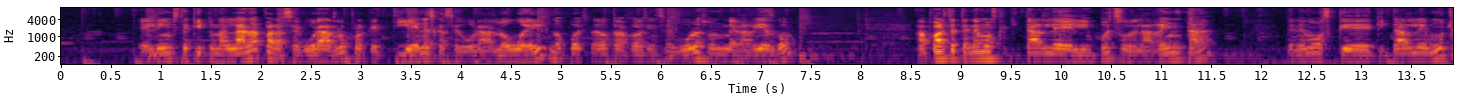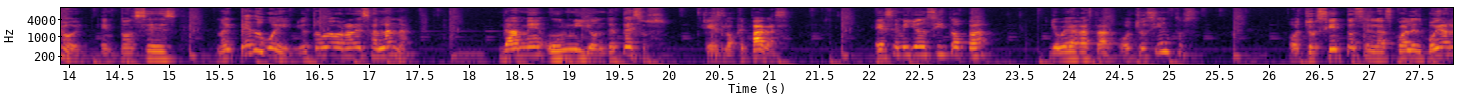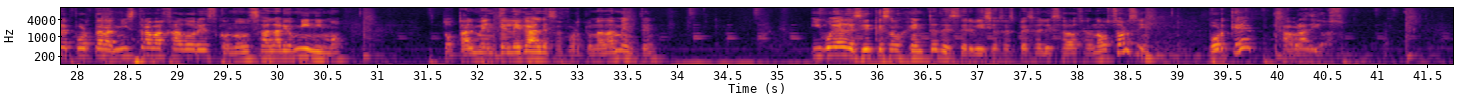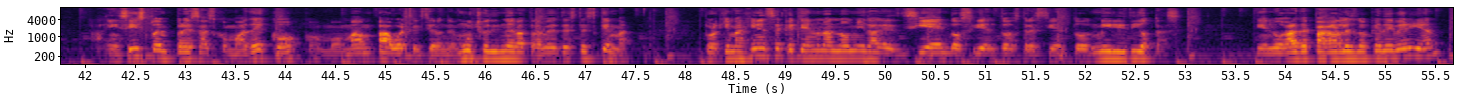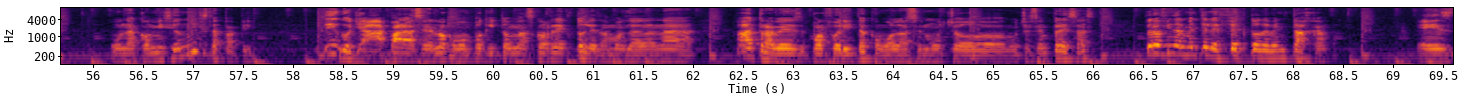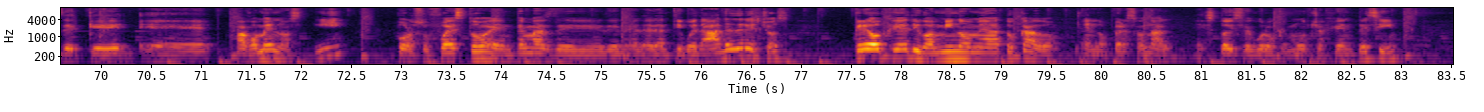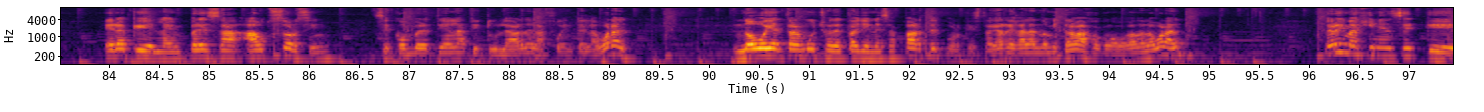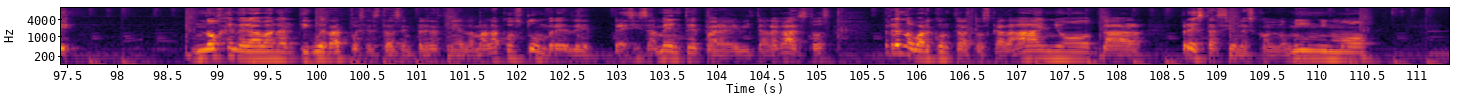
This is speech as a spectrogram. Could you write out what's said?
El IMSS te quita una lana para asegurarlo, porque tienes que asegurarlo, güey. No puedes tener un trabajador sin seguro, es un mega riesgo. Aparte tenemos que quitarle el impuesto sobre la renta. Tenemos que quitarle mucho. Entonces, no hay pedo, güey. Yo te voy a ahorrar esa lana. Dame un millón de pesos, que es lo que pagas. Ese milloncito, pa, yo voy a gastar 800. 800 en las cuales voy a reportar a mis trabajadores con un salario mínimo, totalmente legal, desafortunadamente. Y voy a decir que son gente de servicios especializados en outsourcing. ¿Por qué? Sabrá Dios. Insisto, empresas como Adeco, como Manpower se hicieron de mucho dinero a través de este esquema. Porque imagínense que tienen una nómina de 100, 200, 300 mil idiotas. Y en lugar de pagarles lo que deberían, una comisión mixta, papi. Digo, ya para hacerlo como un poquito más correcto, le damos la lana a través, por fuerita, como lo hacen muchas empresas. Pero finalmente el efecto de ventaja es de que eh, pago menos y por supuesto en temas de, de, antigüedad de derechos creo que digo a mí no me ha tocado en lo personal estoy seguro que mucha gente sí era que la empresa outsourcing se convertía en la titular de la fuente laboral no voy a entrar mucho a detalle en esa parte porque estaría regalando mi trabajo como abogado laboral pero imagínense que no generaban antigüedad, pues estas empresas tenían la mala costumbre de precisamente para evitar gastos, renovar contratos cada año, dar prestaciones con lo mínimo.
